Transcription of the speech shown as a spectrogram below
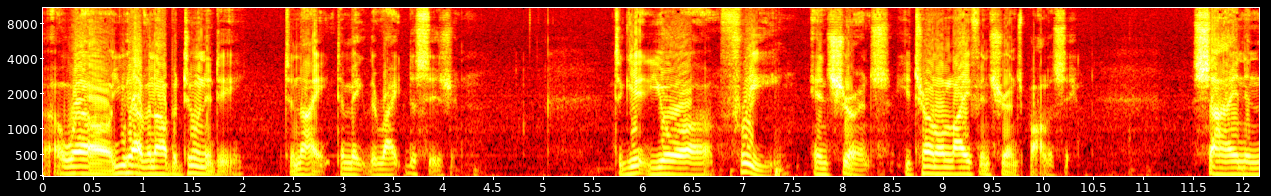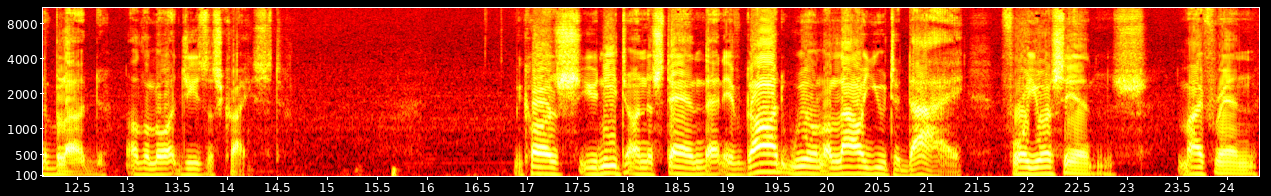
Uh, well, you have an opportunity tonight to make the right decision. To get your free insurance, eternal life insurance policy, signed in the blood of the Lord Jesus Christ. Because you need to understand that if God will allow you to die for your sins, my friend,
